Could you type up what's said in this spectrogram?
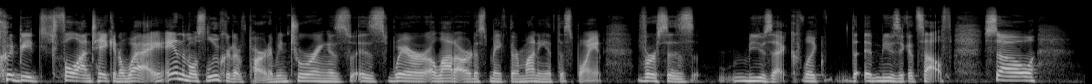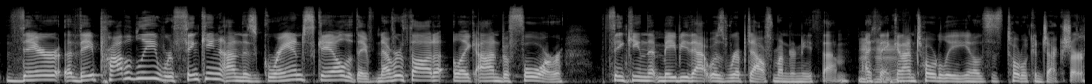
could be full on taken away and the most lucrative part. I mean, touring is is where a lot of artists make their money at this point versus music, like the uh, music itself. So they're they probably were thinking on this grand scale that they've never thought like on before thinking that maybe that was ripped out from underneath them i think mm-hmm. and i'm totally you know this is total conjecture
